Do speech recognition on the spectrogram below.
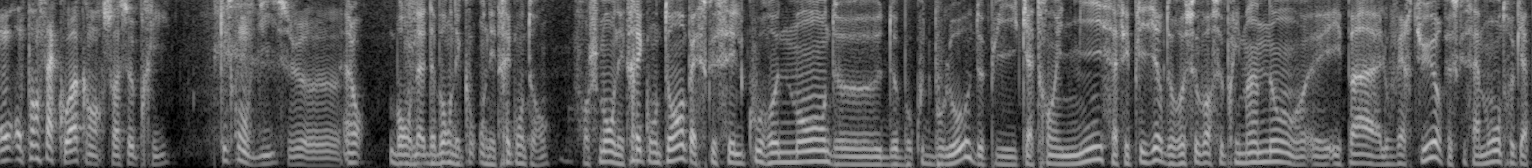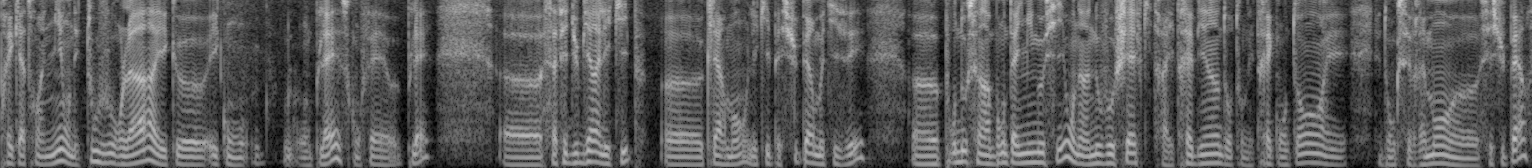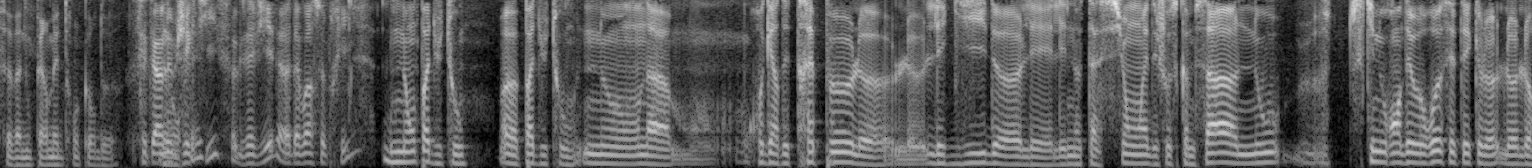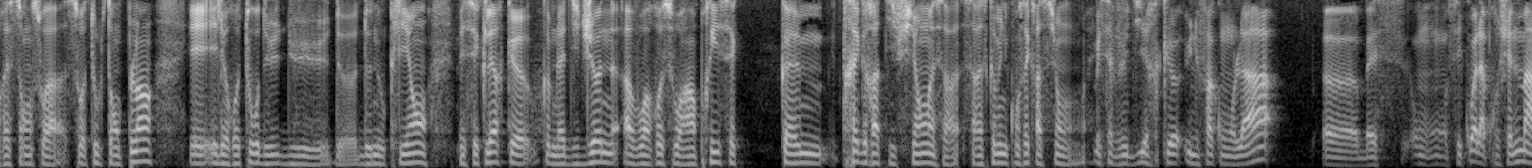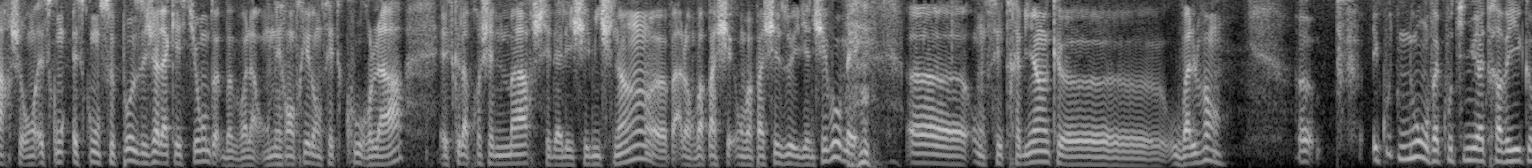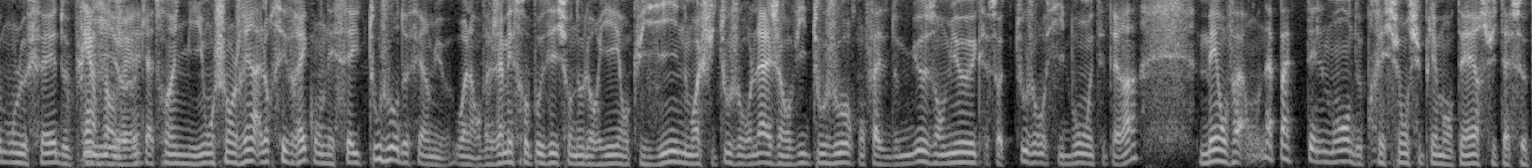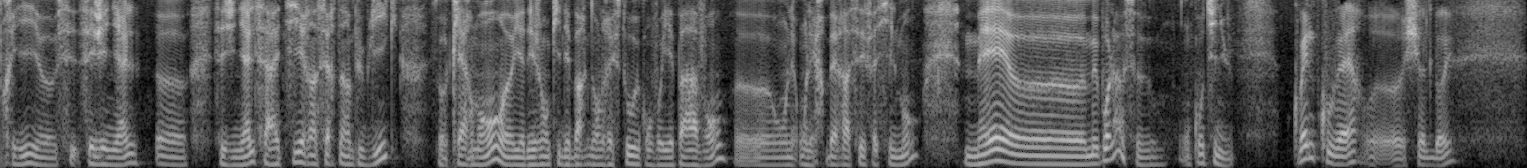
On, on, pense à quoi quand on reçoit ce prix? Qu'est-ce qu'on se dit ce... Alors, bon, d'abord, on est, on est très content. Franchement, on est très content parce que c'est le couronnement de, beaucoup de boulot depuis 4 ans et demi. Ça fait plaisir de recevoir ce prix maintenant et, pas à l'ouverture parce que ça montre qu'après 4 ans et demi, on est toujours là et que et qu'on on plaît, ce qu'on fait euh, plaît. Euh, ça fait du bien à l'équipe, euh, clairement. L'équipe est super motivée. pour nous, c'est un bon timing aussi. On a un nouveau chef qui travaille très bien, dont on est très content, et, donc c'est vraiment c'est super. Ça va nous permettre encore de. C'était un objectif, Xavier, d'avoir ce prix? Non, pas du tout. Euh, pas du tout. Nous, on a regardé très peu le, les guides, les, notations et des choses comme ça. Nous, ce qui nous rendait heureux, c'était que le, restaurant soit, soit tout le temps plein et, les retours de, de, nos clients. Mais c'est clair que, comme l'a dit John, avoir recevoir un prix, c'est quand même très gratifiant et ça reste comme une consécration. Mais ça veut dire qu'une fois qu'on l'a, euh, ben, c'est quoi la prochaine marche? Est-ce qu'on est se pose déjà la question de, ben voilà, on est rentré dans cette cour-là. Est-ce que la prochaine marche, c'est d'aller chez Michelin? Euh, Alors, on va pas chez, on va pas chez eux, ils viennent chez vous, mais euh, on sait très bien que où va le vent? Euh, écoute, nous, on va continuer à travailler comme on le fait depuis euh, 4 ans et demi. On change rien. Alors c'est vrai qu'on essaye toujours de faire mieux. Voilà, on va jamais se reposer sur nos lauriers en cuisine. Moi, je suis toujours là. J'ai envie toujours qu'on fasse de mieux en mieux et que ça soit toujours aussi bon, etc. Mais on va, on n'a pas tellement de pression supplémentaire suite à ce prix. Euh, c'est génial. Euh, c'est génial. Ça attire un certain public. clairement, il y a des gens qui débarquent dans le resto et qu'on voyait pas avant. On, on, les repère assez facilement. Mais, mais voilà, on continue. Combien de couverts euh, chez Old Boy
